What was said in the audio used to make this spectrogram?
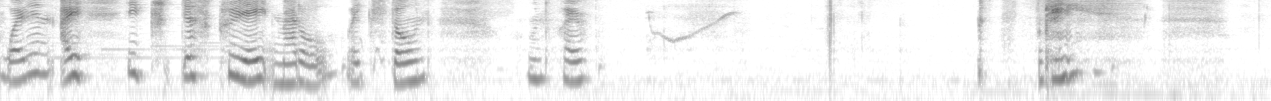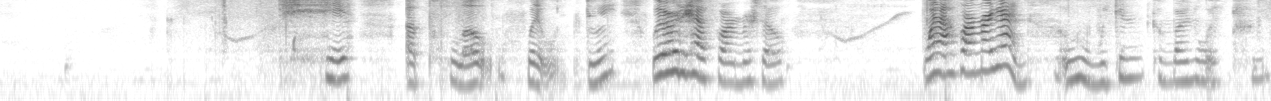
why didn't I just create metal, like stone, fire? Okay. Okay, a plow. Wait, do we? We already have farmer, so why not farmer again? Ooh, we can combine it with tree.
